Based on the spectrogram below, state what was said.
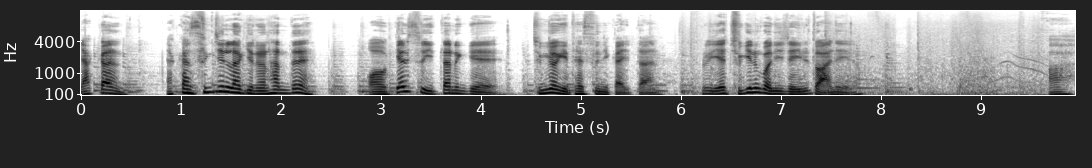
약간 약간 승질 나기는 한데 어 깰 수 있다는 게 증명이 됐으니까 일단. 그리고 얘 죽이는 건 이제 일도 아니에요. 아,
